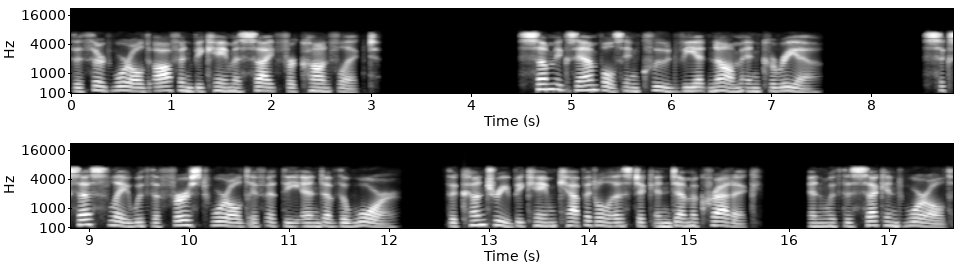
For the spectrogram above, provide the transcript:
the Third World often became a site for conflict. Some examples include Vietnam and Korea. Success lay with the First World if at the end of the war, the country became capitalistic and democratic, and with the Second World,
